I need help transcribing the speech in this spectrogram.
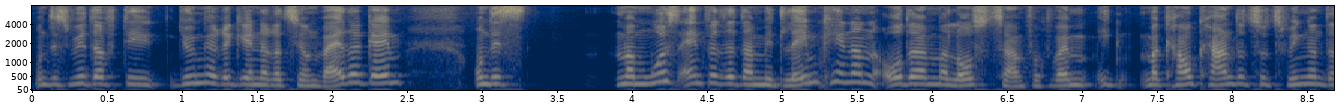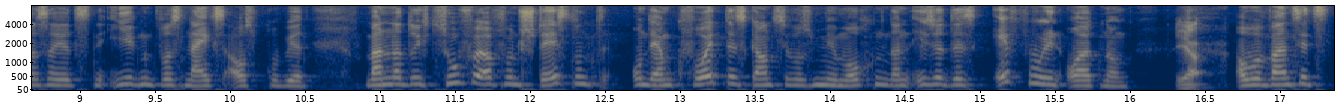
und es wird auf die jüngere Generation weitergeben und es man muss entweder damit leben können oder man lässt es einfach, weil man kann keinen dazu zwingen, dass er jetzt irgendwas Neues ausprobiert. Wenn er durch Zufall auf uns stößt und, und ihm gefällt das Ganze, was wir machen, dann ist ja das eh voll in Ordnung. Ja. Aber wenn es jetzt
